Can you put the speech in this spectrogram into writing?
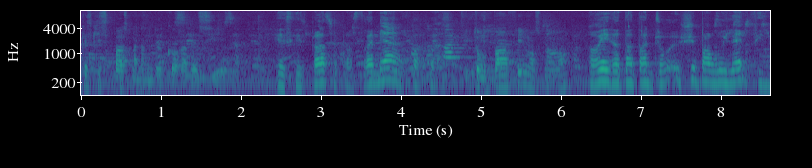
Qu'est-ce qui se passe, Madame de Coravessi Qu'est-ce qui se passe Ça passe très bien. Pourquoi? Il tourne pas un film en ce moment? Oui, il est en train de jouer. Je ne sais pas où il est, le film.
